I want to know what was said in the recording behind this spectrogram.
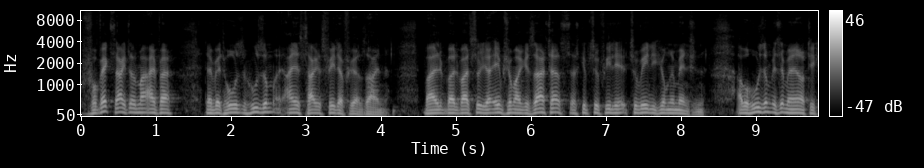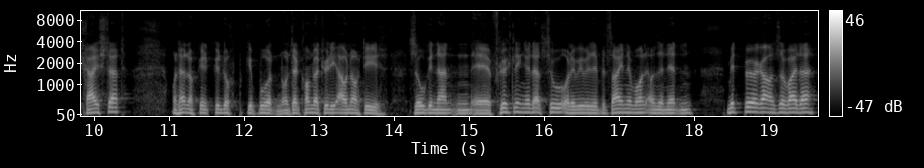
vorweg sage ich das mal einfach, da wird Husum eines Tages federführend sein. Weil, weil, was du ja eben schon mal gesagt hast, es gibt zu viele, zu wenig junge Menschen. Aber Husum ist immerhin noch die Kreisstadt und hat noch genug Geburten. Und dann kommen natürlich auch noch die sogenannten äh, Flüchtlinge dazu, oder wie wir sie bezeichnen wollen, unsere netten Mitbürger und so weiter.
